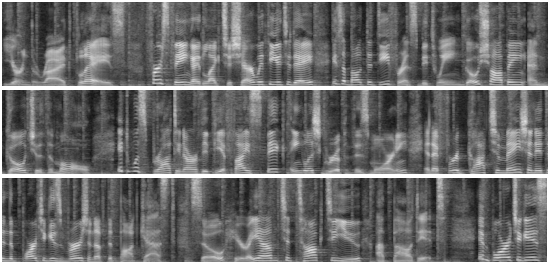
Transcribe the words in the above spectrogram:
you're in the right place. First thing I'd like to share with you today is about the difference between go shopping and go to the mall. It was brought in our VPFI Speak English group this morning, and I forgot to mention it in the Portuguese version of the podcast. So here I am to talk to you about it. In Portuguese,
